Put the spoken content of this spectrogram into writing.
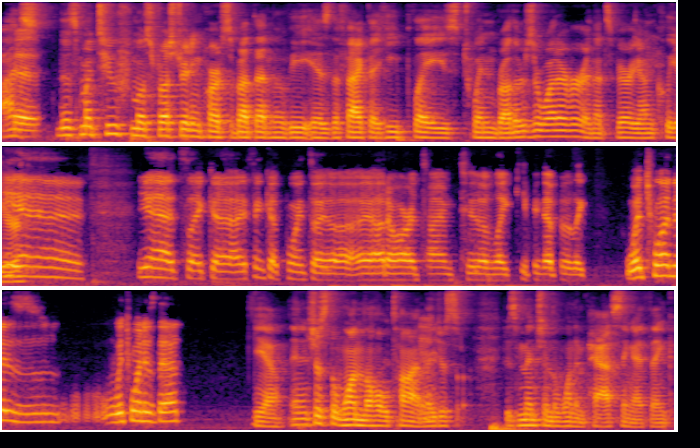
I, Uh, this my two most frustrating parts about that movie is the fact that he plays twin brothers or whatever, and that's very unclear. Yeah, yeah. It's like uh, I think at points I, I had a hard time too of like keeping up with like which one is which one is that? Yeah, and it's just the one the whole time. They just just mention the one in passing. I think.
